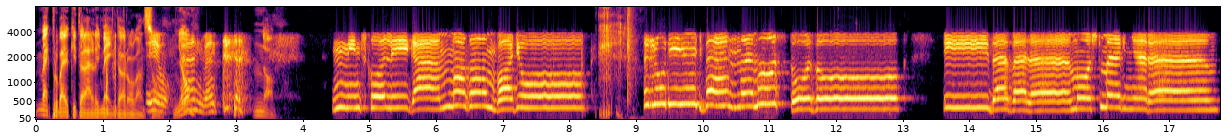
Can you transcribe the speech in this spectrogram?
megpróbáljuk kitalálni, hogy melyik dalról van szó. Jó, Jó? rendben. Na. Nincs kollégám, magam vagyok. Rudi ügyben nem osztozok. Ide vele most megnyerem.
